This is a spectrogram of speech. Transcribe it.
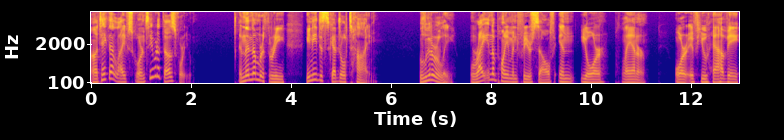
uh, take that life score and see what it does for you. And then number three, you need to schedule time. Literally, write an appointment for yourself in your planner. Or if you have a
